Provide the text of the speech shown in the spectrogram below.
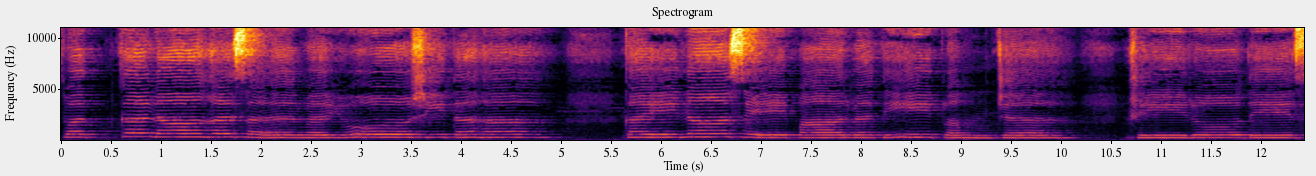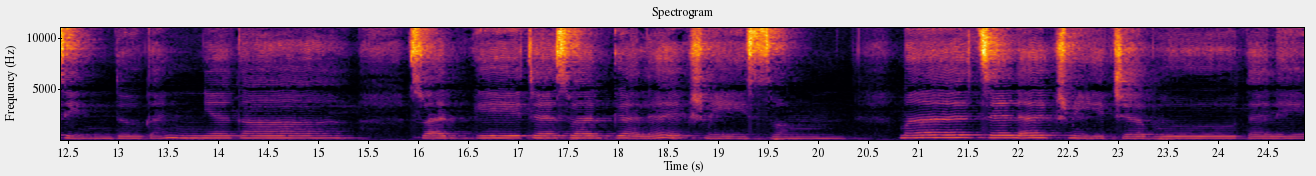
त्वत्कलाः सर्वयोषितः। कैलासे पार्वती त्वं च क्षीरोदे सिन्धुकन्यका। स्वर्गे च स्वर्गलक्ष्मी स्वं मत्स्यलक्ष्मी च भूतले।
